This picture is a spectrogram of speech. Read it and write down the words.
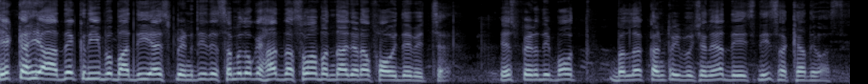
1000 ਦੇ ਕਰੀਬ ਆਬਾਦੀ ਆ ਇਸ ਪਿੰਡ ਦੀ ਤੇ ਸਮਝ ਲਓ ਕਿ ਹਰ ਦਸਵਾਂ ਬੰਦਾ ਜਿਹੜਾ ਫੌਜ ਦੇ ਵਿੱਚ ਹੈ ਇਸ ਪਿੰਡ ਦੀ ਬਹੁਤ ਮਤਲਬ ਕੰਟਰੀਬਿਊਸ਼ਨ ਹੈ ਦੇਸ਼ ਦੀ ਸੁਰੱਖਿਆ ਦੇ ਵਾਸਤੇ।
